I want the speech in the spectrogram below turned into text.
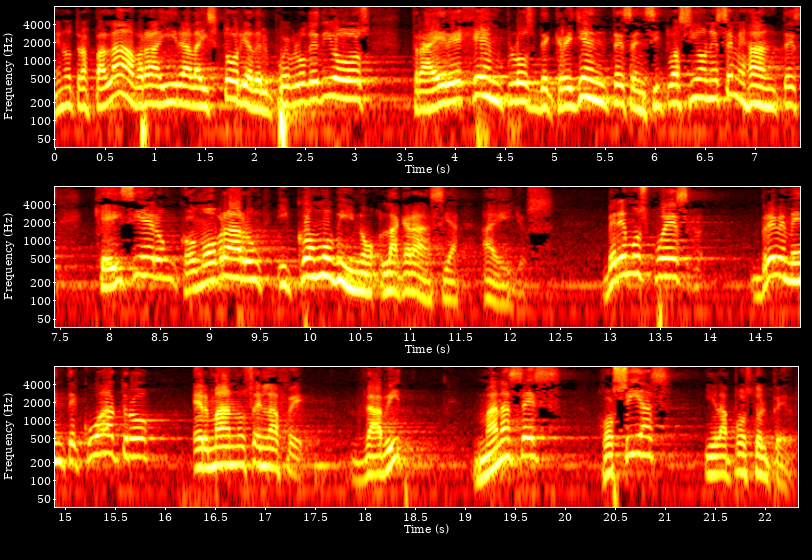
En otras palabras, ir a la historia del pueblo de Dios, traer ejemplos de creyentes en situaciones semejantes qué hicieron, cómo obraron y cómo vino la gracia a ellos. Veremos pues brevemente cuatro hermanos en la fe, David, Manasés, Josías y el apóstol Pedro.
